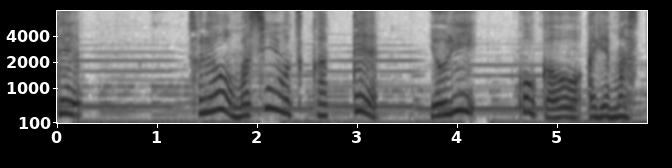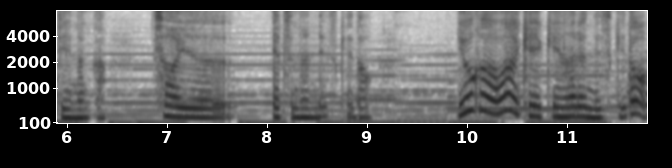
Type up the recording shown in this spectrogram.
で、それをマシンを使ってより効果を上げますっていうなんか、そういうやつなんですけど、ヨガは経験あるんですけど、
